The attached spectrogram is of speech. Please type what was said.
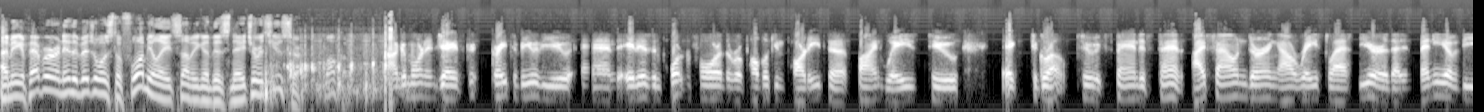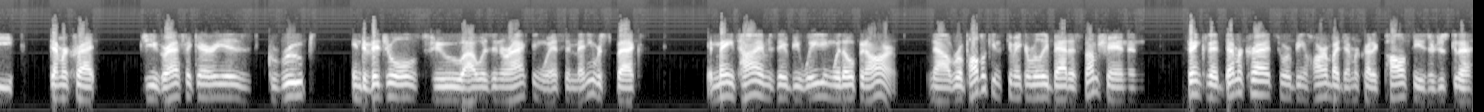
I mean, if ever an individual is to formulate something of this nature, it's you, sir. Welcome. Uh, good morning, Jay. It's gr- great to be with you, and it is important for the Republican Party to find ways to eh, to grow, to expand its tent. I found during our race last year that in many of the Democrat geographic areas, groups, individuals who I was interacting with, in many respects, and many times they'd be waiting with open arms. Now, Republicans can make a really bad assumption and think that Democrats who are being harmed by Democratic policies are just going to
